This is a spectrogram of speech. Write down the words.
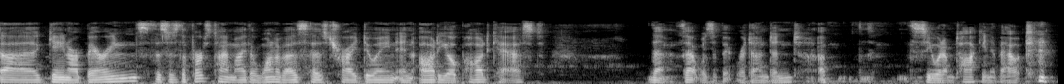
uh, gain our bearings. This is the first time either one of us has tried doing an audio podcast. That, that was a bit redundant. Uh, see what I'm talking about.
